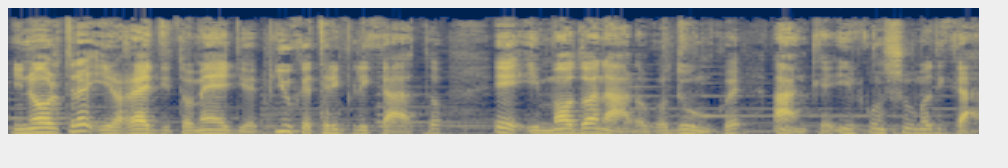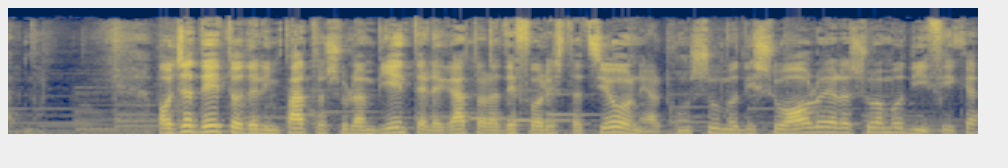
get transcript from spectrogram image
Inoltre il reddito medio è più che triplicato e, in modo analogo, dunque, anche il consumo di carne. Ho già detto dell'impatto sull'ambiente legato alla deforestazione, al consumo di suolo e alla sua modifica,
